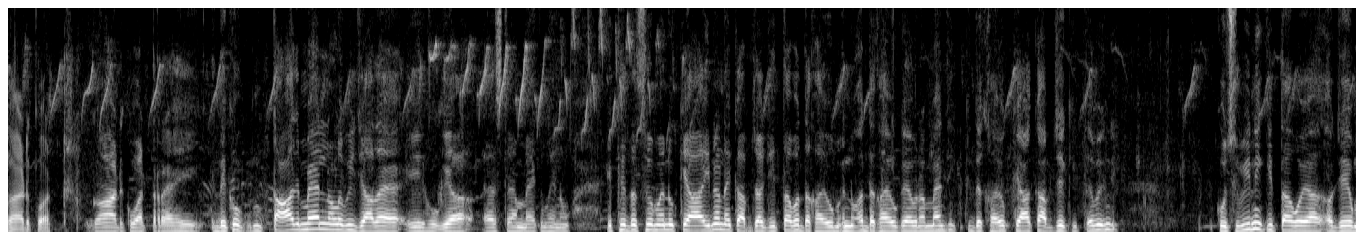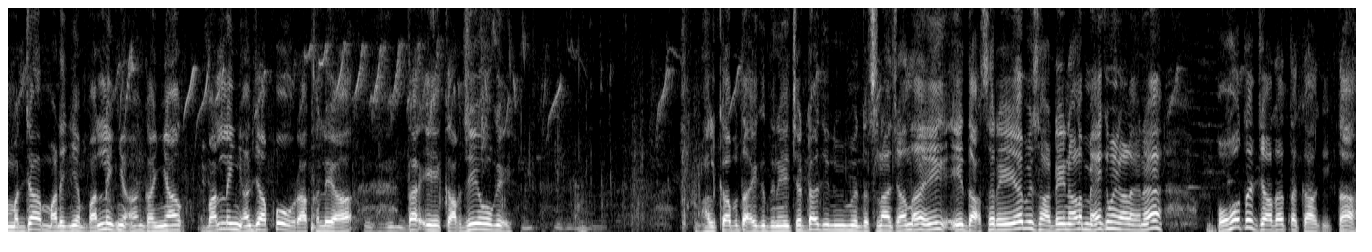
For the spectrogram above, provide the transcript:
ਗਾਰਡ ਕੁਆਟਰ ਗਾਰਡ ਕੁਆਟਰ ਹੈ ਇਹ। ਦੇਖੋ, ਤਾਜ ਮਹਿਲ ਨਾਲੋਂ ਵੀ ਜ਼ਿਆਦਾ ਇਹ ਹੋ ਗਿਆ ਇਸ ਟਾਈਮ ਮਹਿਕਮੇ ਨੂੰ। ਇੱਥੇ ਦੱਸਿਓ ਮੈਨੂੰ ਕਿਆ ਇਹਨਾਂ ਨੇ ਕਬਜ਼ਾ ਕੀਤਾ ਵਾ, ਦਿਖਾਇਓ ਮੈਨੂੰ। ਆ ਦਿਖਾਇਓ ਕੈਮਰਾਮੈਨ ਜੀ ਦਿਖਾਇਓ ਕਿਆ ਕਬਜ਼ੇ ਕੀਤੇ ਵੀ ਜੀ ਕੁਝ ਵੀ ਨਹੀਂ ਕੀਤਾ ਹੋਇਆ। ਔਰ ਜੇ ਮੱਝਾਂ ਮਾੜੀਆਂ ਬੰਨ ਲਈਆਂ, ਗਾਈਆਂ ਬੰਨ ਲਈਆਂ ਜਾਂ ਭੋ ਰੱਖ ਲਿਆ, ਤਾਂ ਇਹ ਕਬਜ਼ੇ ਹੋ ਗਏ। ਹਲਕਾ ਵਿਧਾਇਕ ਦਿਨੇਸ਼ ਚੱਡਾ ਜੀ ਨੂੰ ਵੀ ਮੈਂ ਦੱਸਣਾ ਚਾਹੁੰਦਾ, ਇਹ ਇਹ ਦੱਸ ਰਹੇ ਆ ਵੀ ਸਾਡੇ ਨਾਲ ਮਹਿਕਮੇ ਵਾਲਿਆਂ ਨੇ ਬਹੁਤ ਜ਼ਿਆਦਾ ਧੱਕਾ ਕੀਤਾ।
